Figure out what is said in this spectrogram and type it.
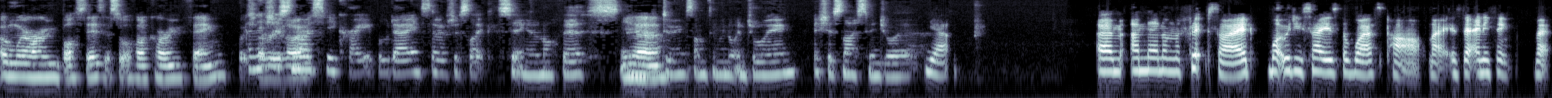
and we're our own bosses. It's sort of like our own thing, which And I it's really just like. nice to be creative all day instead of just like sitting in an office Yeah. and doing something we're not enjoying. It's just nice to enjoy it. Yeah. Um, and then on the flip side, what would you say is the worst part? Like, is there anything that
